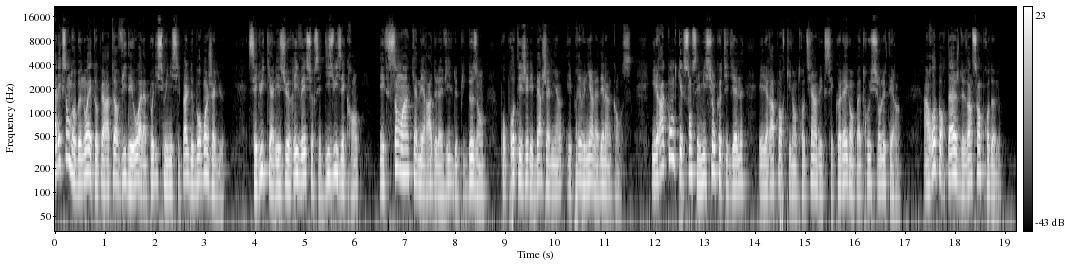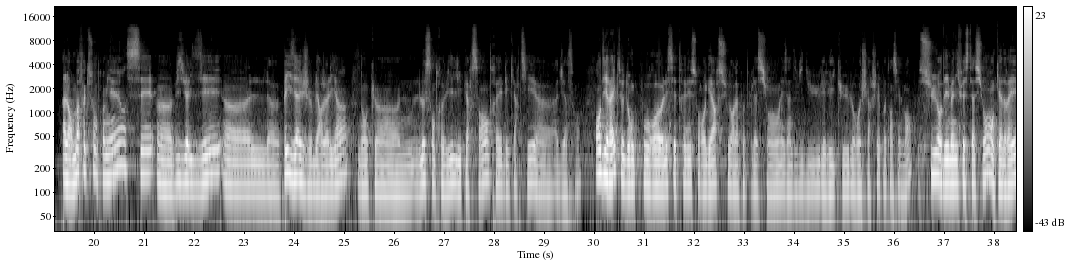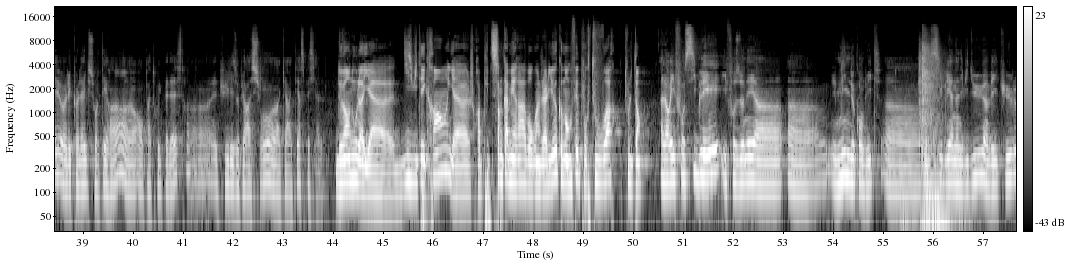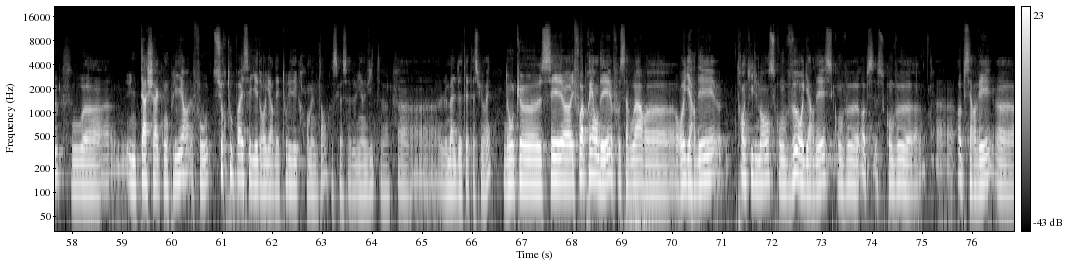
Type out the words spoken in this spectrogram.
Alexandre Benoît est opérateur vidéo à la police municipale de Bourgoin-Jallieu. C'est lui qui a les yeux rivés sur ses 18 écrans et 101 caméras de la ville depuis deux ans pour protéger les bergaliens et prévenir la délinquance. Il raconte quelles sont ses missions quotidiennes et les rapports qu'il entretient avec ses collègues en patrouille sur le terrain. Un reportage de Vincent Prodhomme. Alors ma fonction première, c'est euh, visualiser euh, le paysage bergalien, donc euh, le centre-ville, l'hypercentre et les quartiers adjacents en direct, donc pour laisser traîner son regard sur la population, les individus, les véhicules recherchés potentiellement. Sur des manifestations encadrées, les collègues sur le terrain, en patrouille pédestre, et puis les opérations à caractère spécial. Devant nous, là, il y a 18 écrans, il y a, je crois, plus de 100 caméras à Bourgoin-Jallieu. Comment on fait pour tout voir tout le temps? Alors il faut cibler, il faut se donner un, une ligne de conduite, euh, cibler un individu, un véhicule ou euh, une tâche à accomplir. Il faut surtout pas essayer de regarder tous les écrans en même temps parce que ça devient vite euh, le mal de tête assuré. Donc c'est, il faut appréhender, il faut savoir regarder tranquillement ce qu'on veut regarder, ce qu'on veut, ce qu'on veut observer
